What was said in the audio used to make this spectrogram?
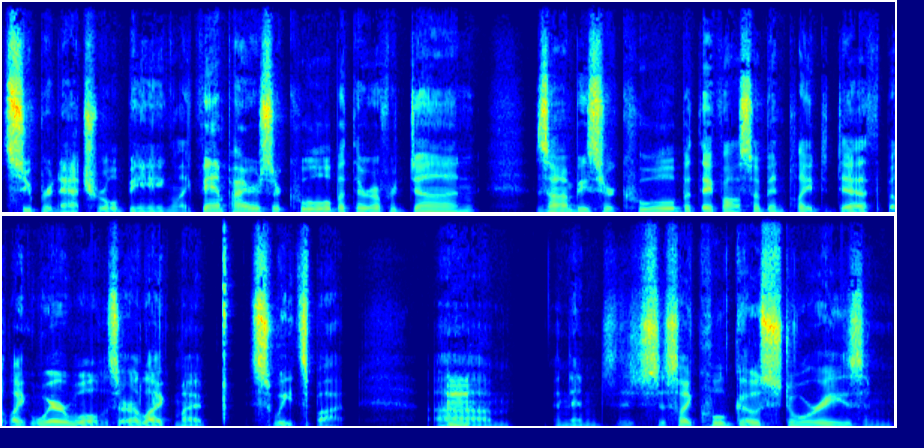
supernatural being. Like vampires are cool, but they're overdone. Zombies are cool, but they've also been played to death. But like werewolves are like my sweet spot. Hmm. Um, and then it's just like cool ghost stories and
